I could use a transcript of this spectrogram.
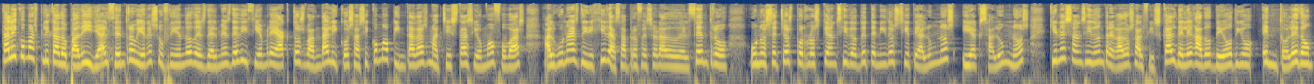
Tal y como ha explicado Padilla, el centro viene sufriendo desde el mes de diciembre actos vandálicos, así como pintadas machistas y homófobas, algunas dirigidas a profesorado del centro, unos hechos por los que han sido detenidos siete alumnos y exalumnos, quienes han sido entregados al fiscal delegado de odio en Toledo,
